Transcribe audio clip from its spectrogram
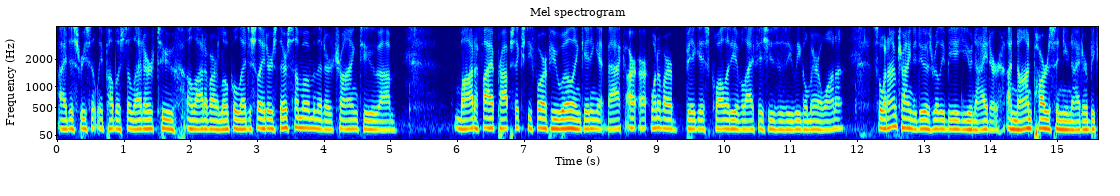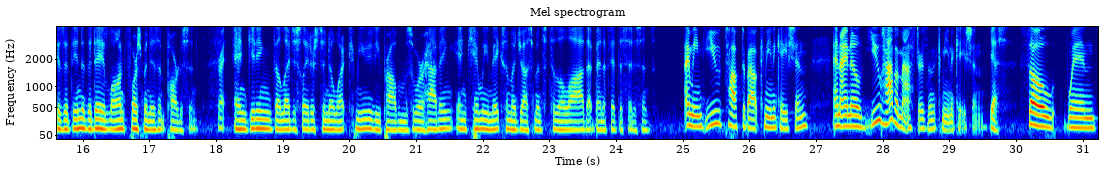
I just recently published a letter to a lot of our local legislators. There's some of them that are trying to. Um, modify Prop 64, if you will, and getting it back. Our, our, one of our biggest quality of life issues is illegal marijuana. So, what I'm trying to do is really be a uniter, a nonpartisan uniter, because at the end of the day, law enforcement isn't partisan. Right. And getting the legislators to know what community problems we're having and can we make some adjustments to the law that benefit the citizens. I mean, you talked about communication, and I know you have a master's in communication. Yes. So when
